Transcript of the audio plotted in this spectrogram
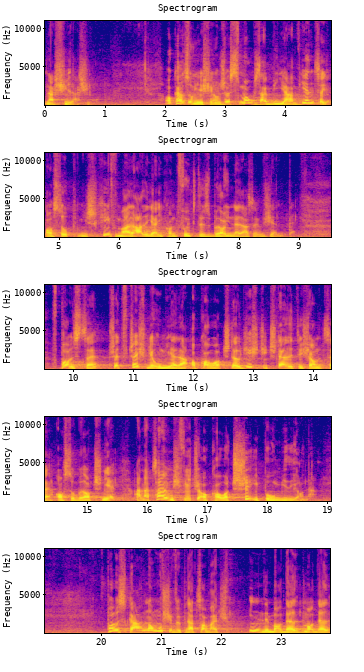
nasila się. Okazuje się, że smog zabija więcej osób niż HIV, malaria i konflikty zbrojne razem wzięte. W Polsce przedwcześnie umiera około 44 tysiące osób rocznie, a na całym świecie około 3,5 miliona. Polska no, musi wypracować inny model, model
